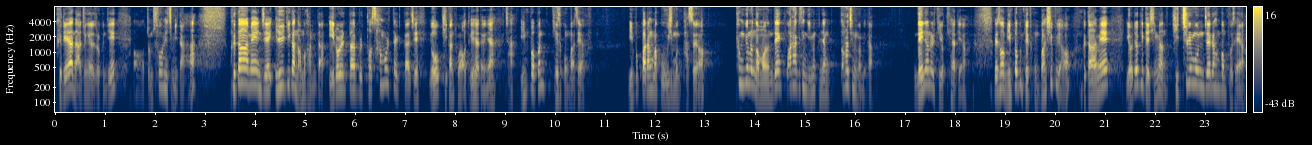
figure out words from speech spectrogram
그래야 나중에 여러분들이 어, 좀 수월해집니다. 그 다음에 이제 1기가 넘어갑니다. 1월 달부터 3월 달까지 요 기간 동안 어떻게 해야 되느냐? 자, 민법은 계속 공부하세요. 민법 과락 맞고 우신 분 봤어요. 평균은 넘었는데 꽈락이 생기면 그냥 떨어지는 겁니다. 내년을 기억해야 돼요. 그래서 민법은 계속 공부하시고요. 그 다음에 여력이 되시면 기출 문제를 한번 보세요.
